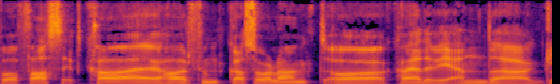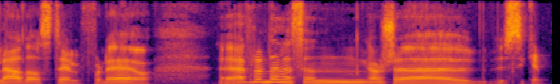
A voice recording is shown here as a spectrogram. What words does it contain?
på fasit. Hva har funka så langt, og hva er det vi enda gleder oss til? For det er jo eh, fremdeles en kanskje sikkert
